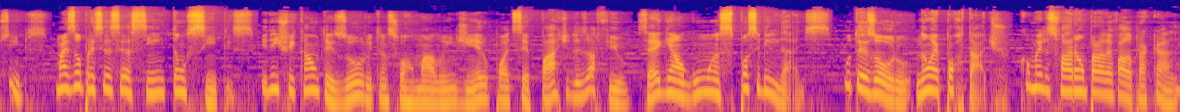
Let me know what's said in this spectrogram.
Simples. Mas não precisa ser assim tão simples. Identificar um tesouro e transformá-lo em dinheiro pode ser parte do desafio. Seguem algumas possibilidades. O tesouro não é portátil. Como eles farão para levá-lo para casa?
